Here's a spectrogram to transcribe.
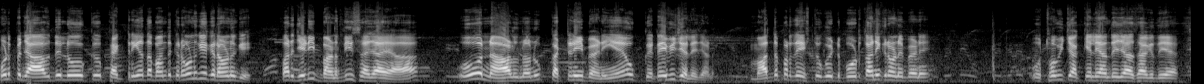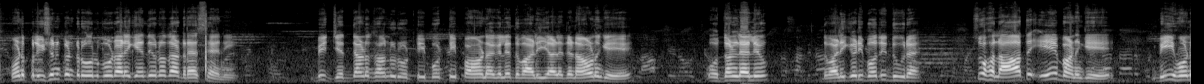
ਹੁਣ ਪੰਜਾਬ ਦੇ ਲੋਕ ਫੈਕਟਰੀਆਂ ਤਾਂ ਬੰਦ ਕਰਾਉਣਗੇ ਕਰਾਉਣਗੇ, ਪਰ ਜਿਹੜੀ ਬਣਦੀ ਸਜ਼ਾ ਆ, ਉਹ ਨਾਲ ਉਹਨਾਂ ਨੂੰ ਕੱਟਣੀ ਪੈਣੀ ਹੈ, ਉਹ ਕਿਤੇ ਵੀ ਚਲੇ ਜਾਣ। ਮੱਧ ਪ੍ਰਦੇਸ਼ ਤੋਂ ਕੋਈ ਡਿਪੋਰਟ ਤਾਂ ਨਹੀਂ ਕਰਾਉਣੇ ਪੈਣੇ। ਉੱਥੋਂ ਵੀ ਚੱਕ ਕੇ ਲਿਆਂਦੇ ਜਾ ਸਕਦੇ ਆ। ਹੁਣ ਪੋਲੂਸ਼ਨ ਕੰਟਰੋਲ ਬੋਰਡ ਵਾਲੇ ਕਹਿੰਦੇ ਉਹਨਾਂ ਦਾ ਐਡਰੈਸ ਹੈ ਨਹੀਂ। ਵੀ ਜਿੱਦਣ ਤੁਹਾਨੂੰ ਰੋਟੀ ਬੋਟੀ ਪਾਉਣ ਅਗਲੇ ਦੀਵਾਲੀ ਵਾਲੇ ਦਿਨ ਆਉਣਗੇ ਉਦੋਂ ਲੈ ਲਿਓ। ਦੀਵਾਲੀ ਕਿਹੜੀ ਬਹੁਤੀ ਦੂਰ ਹੈ? ਸੋ ਹਾਲਾਤ ਇਹ ਬਣ ਗਏ ਵੀ ਹੁਣ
